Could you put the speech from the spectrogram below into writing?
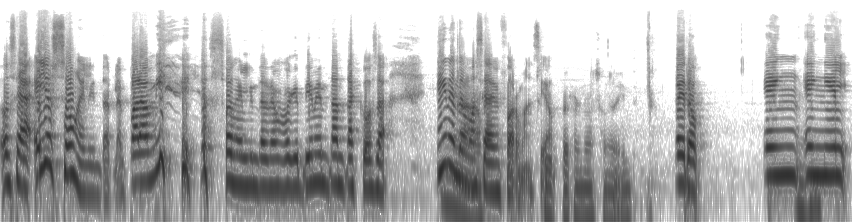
o sea, ellos son el internet. Para mí, ellos son el internet porque tienen tantas cosas, tienen demasiada sí, información. pero no son el internet. Pero en, Ujú. en el,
